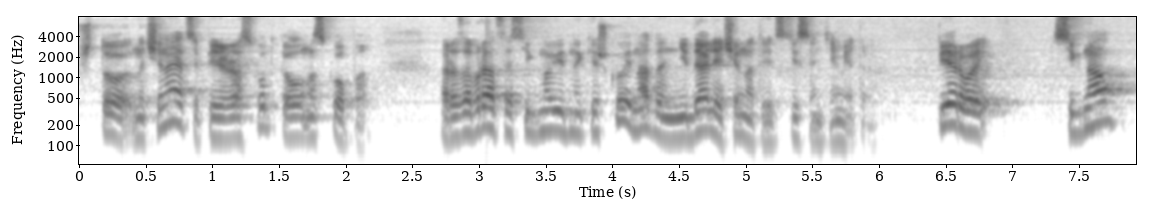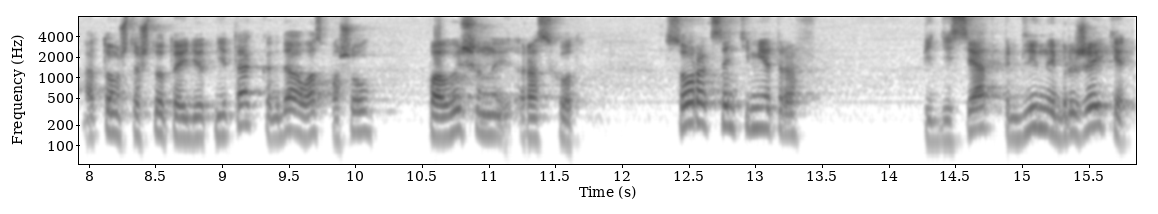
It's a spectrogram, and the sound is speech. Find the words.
что начинается перерасход колоноскопа. Разобраться с сигмовидной кишкой надо не далее, чем на 30 сантиметрах. Первый сигнал о том, что что-то идет не так, когда у вас пошел повышенный расход. 40 сантиметров, 50. При длинной брыжейке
